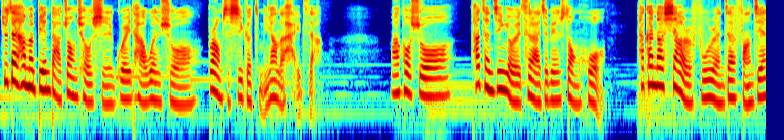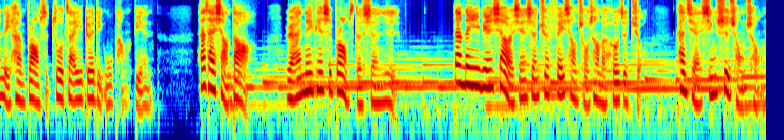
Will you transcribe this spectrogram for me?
就在他们边打撞球时，Greta 问说：“Brahms 是一个怎么样的孩子啊？”Marco 说：“他曾经有一次来这边送货，他看到夏尔夫人在房间里和 Brahms 坐在一堆礼物旁边，他才想到，原来那天是 Brahms 的生日。但另一边，夏尔先生却非常惆怅地喝着酒，看起来心事重重。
